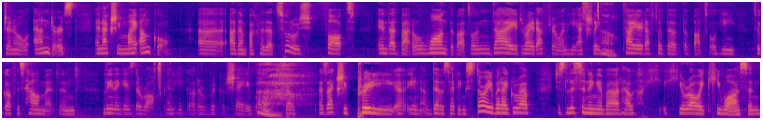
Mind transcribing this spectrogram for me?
General Anders, and actually my uncle uh, Adam Bachleda-Curuś fought in that battle, won the battle, and died right after. When he actually Oh. tired after the, the battle, he took off his helmet and leaned against the rock, and he got a ricochet. so that's actually pretty, uh, you know, devastating story. But I grew up just listening about how he- heroic he was, and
